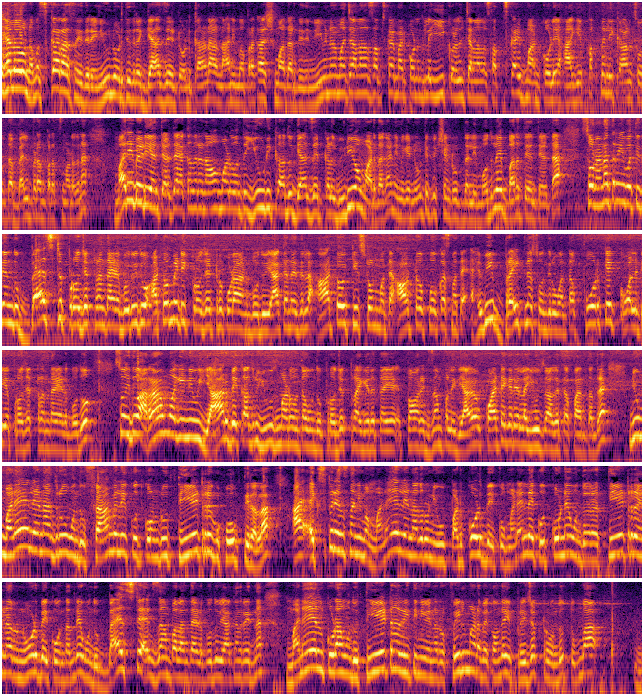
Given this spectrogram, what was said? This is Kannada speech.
ಹಾಯ್ ಹಲೋ ನಮಸ್ಕಾರ ಸ್ನೇಹಿತರೆ. ನೀವು ನೋಡ್ತಿದ್ರೆ ಗ್ಯಾಜೆಟ್ ಒಂದು ಕನ್ನಡ. ನಾನು ನಿಮ್ಮ ಪ್ರಕಾಶ್ ಮಾತಾಡ್ತಿದ್ದೀನಿ. ನೀವು ನಮ್ಮ ಚಾನಲ್ ಸಬ್ಸ್ಕ್ರೈಬ್ ಮಾಡ್ಕೊಂಡಿದ್ರೆ ಈ ಕೊಡಲ್ ಚಾನಲ್ ಸಬ್ಸ್ಕ್ರೈಬ್ ಮಾಡ್ಕೊಳ್ಳಿ. ಹಾಗೆ ಪಕ್ಕದಲ್ಲಿ ಕಾಣಿಸುವಂತ ಬೆಲ್ ಬಟನ್ ಪ್ರೆಸ್ ಮಾಡೋದನ್ನ ಮರಿಬೇಡಿ ಅಂತ ಹೇಳ್ತಾ, ಯಾಕಂದ್ರೆ ನಾವು ಮಾಡುವಂತ ಯೂನಿಕ್ ಅದು ಗ್ಯಾಜೆಟ್ಗಳು ವಿಡಿಯೋ ಮಾಡಿದಾಗ ನಿಮಗೆ ನೋಟಿಫಿಕೇಶನ್ ರೂಪದಲ್ಲಿ ಮೊದಲೇ ಬರುತ್ತೆ ಅಂತ ಹೇಳ್ತಾ. ಸೊ ನನ್ನ ಹತ್ರ ಇವತ್ತಿದೆ ಒಂದು ಬೆಸ್ಟ್ ಪ್ರಾಜೆಕ್ಟ್ ಅಂತ ಹೇಳ್ಬೋದು. ಇದು ಆಟೋಮೆಟಿಕ್ ಪ್ರಾಜೆಕ್ಟ್ ಕೂಡ ಅನ್ಬೋದು. ಯಾಕಂದ್ರೆ ಇದೆಲ್ಲ ಆಟೋ ಕೀಸ್ಟೋನ್ ಮತ್ತೆ ಆಟೋ ಫೋಕಸ್ ಮತ್ತೆ ಹೆವಿ ಬ್ರೈಟ್ನೆಸ್ ಹೊಂದಿರುವಂತಹ ಫೋರ್ ಕೆ ಕ್ವಾಲಿಟಿಯ ಪ್ರಾಜೆಕ್ಟ್ ಅಂತ ಹೇಳ್ಬೋದು. ಸೊ ಇದು ಆರಾಮಾಗಿ ನೀವು ಯಾರು ಬೇಕಾದರೂ ಯೂಸ್ ಮಾಡುವಂತಹ ಒಂದು ಪ್ರಾಜೆಕ್ಟ್ ಆಗಿರುತ್ತೆ. ಫಾರ್ ಎಕ್ಸಾಂಪಲ್ ಇದು ಯಾವ್ಯಾವ ಕ್ಯಾಟಗರಿ ಎಲ್ಲ ಯೂಸ್ ಆಗುತ್ತಪ್ಪ ಅಂತಂದ್ರೆ ನೀವು ಮನೆಯಲ್ಲಿ ಏನಾದರೂ ಒಂದು ಫ್ಯಾಮಿಲಿ ಕೂತ್ಕೊಂಡು ಥಿಯೇಟ್ರಿಗೆ ಹೋಗ್ತಿರಲ್ಲ, ಆ ಎಕ್ಸ್ಪೀರಿಯನ್ಸ್ನ ನಿಮ್ಮ ಮನೆಯಲ್ಲಿ ಏನಾದರೂ ನೀವು ಪಡ್ಕೊಳ್ಬೇಕು, ಮನೆಯಲ್ಲೇ ಕೂತ್ಕೊಂಡೇ ಒಂದು ಥಿಯೇಟರ್ ಏನಾದರೂ ನೋಡಬೇಕು ಅಂತಂದ್ರೆ ಒಂದು ಬೆಸ್ಟ್ ಎಕ್ಸಾಂಪಲ್ ಅಂತ ಹೇಳ್ಬೋದು. ಯಾಕಂದ್ರೆ ಇದನ್ನ ಮನೆಯಲ್ಲಿ ಕೂಡ ಒಂದು ಥಿಯೇಟರ್ ರೀತಿ ನೀವು ಏನಾದ್ರು ಫೀಲ್ ಮಾಡಬೇಕು ಅಂದರೆ ಈ ಪ್ರೊಜೆಕ್ಟರ್ ಒಂದು ತುಂಬ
